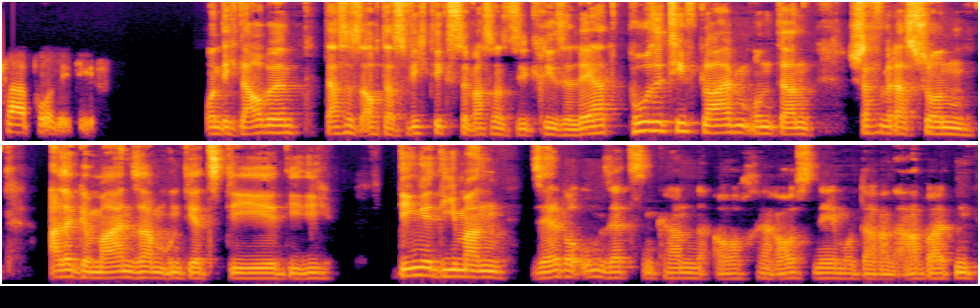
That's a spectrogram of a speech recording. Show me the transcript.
klar positiv. Und ich glaube, das ist auch das Wichtigste, was uns die Krise lehrt. Positiv bleiben und dann schaffen wir das schon alle gemeinsam und jetzt die, die Dinge, die man selber umsetzen kann, auch herausnehmen und daran arbeiten.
